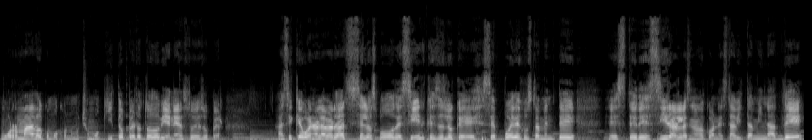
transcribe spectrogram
mormado, como con mucho moquito, pero todo bien, ¿eh? estoy súper. Así que bueno, la verdad sí se los puedo decir, que eso es lo que se puede justamente este, decir relacionado con esta vitamina D.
